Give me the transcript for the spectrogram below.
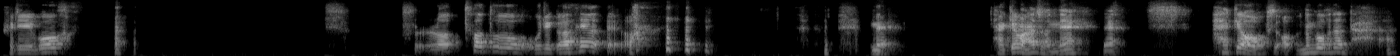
그리고 플러터도 우리가 해야 돼요. 네. 할 게 많아졌네. 네. 할 게 없는 것보단 다.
